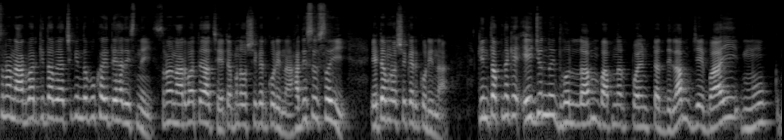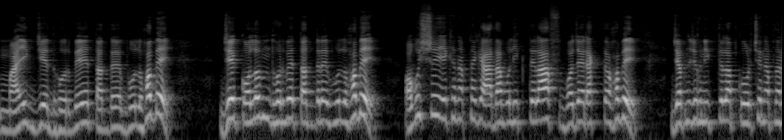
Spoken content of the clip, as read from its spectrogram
সোনান আরবার কিতাবে আছে, কিন্তু বুখারিতে হাদিস নেই। সোনান আরবাতে আছে, এটা আমরা অস্বীকার করি না। হাদিসের সহি, এটা আমরা অস্বীকার করি না। কিন্তু আপনাকে এই জন্যই ধরলাম বা আপনার পয়েন্টটা দিলাম যে, ভাই, মুখ মাইক যে ধরবে, তার দ্বারা ভুল হবে। যে কলম ধরবে, তার দ্বারাই ভুল হবে। অবশ্যই এখানে আপনাকে আদাবল তেলাফ বজায় রাখতে হবে। যে আপনি যখন ইখতলাফ করছেন, আপনার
